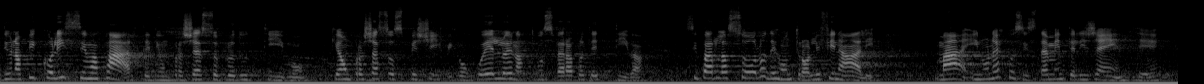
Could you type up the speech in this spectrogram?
di una piccolissima parte di un processo produttivo, che è un processo specifico, quello in atmosfera protettiva. Si parla solo dei controlli finali, ma in un ecosistema intelligente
